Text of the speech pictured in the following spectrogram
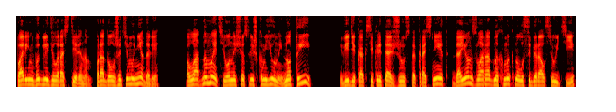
парень выглядел растерянным, продолжить ему не дали. «Ладно, Мэтью, он еще слишком юный, но ты...» Видя, как секретарь Жуста краснеет, Дайон злорадно хмыкнул и собирался уйти,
